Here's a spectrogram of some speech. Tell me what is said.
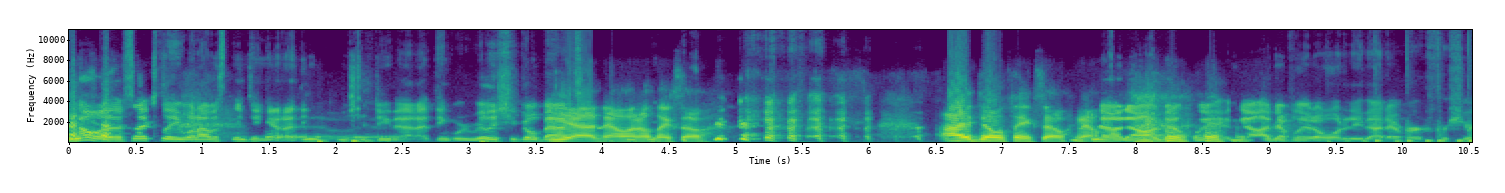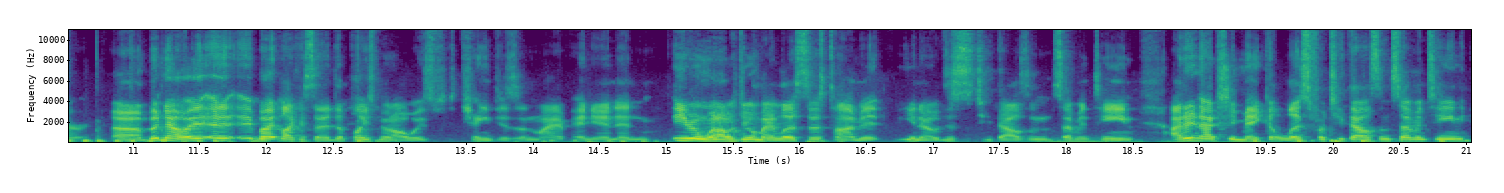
no, that's actually what I was thinking at. I think we should do that. I think we really should go back. yeah, no, I don't think so. I don't think so. No. no, no, I'm definitely, no, I definitely don't want to do that ever for sure. Uh, but no, it, it, but like I said, the placement always changes in my opinion. And even when I was doing my list this time, it, you know, this is 2017. I didn't actually make a list for 2017,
